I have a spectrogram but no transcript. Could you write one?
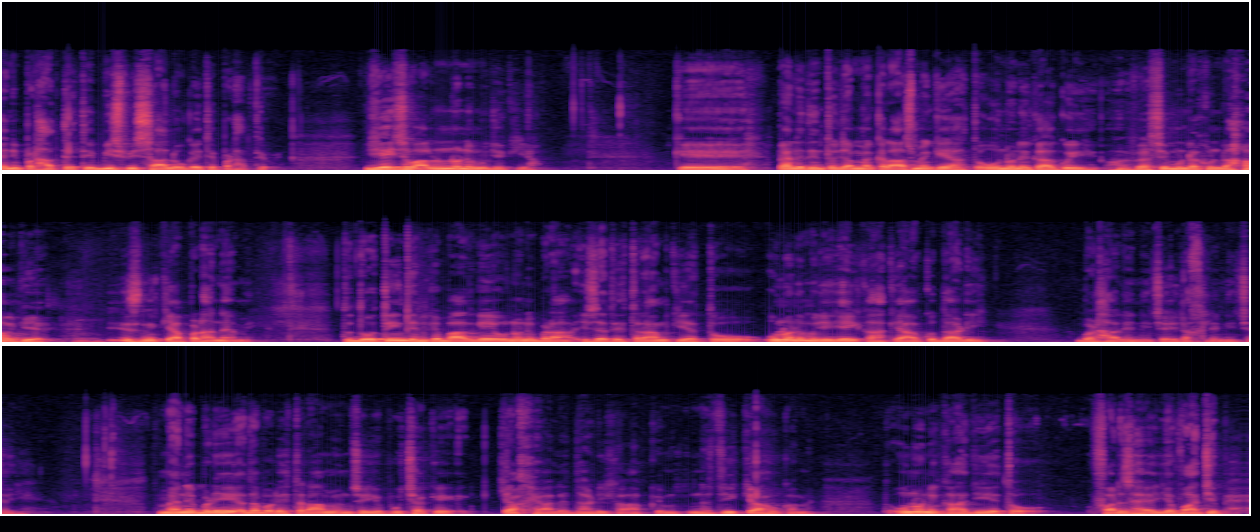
यानी पढ़ाते थे बीस बीस साल हो गए थे पढ़ाते हुए। यही सवाल उन्होंने मुझे किया कि पहले दिन तो जब मैं क्लास में गया तो उन्होंने कहा, कोई वैसे मुंडा खुंडा आ गया, इसने क्या पढ़ाना है हमें? तो दो तीन दिन के बाद गए, उन्होंने बड़ा इज़्ज़त एहतराम किया तो उन्होंने मुझे यही कहा कि आपको दाढ़ी बढ़ा लेनी चाहिए, रख लेनी चाहिए। मैंने बड़े अदब और एहतराम में उनसे ये पूछा कि क्या ख्याल है दाढ़ी का आपके नज़दीक क्या हुक्म है तो उन्होंने कहा, जी, ये तो फ़र्ज़ है, या वाजिब है।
